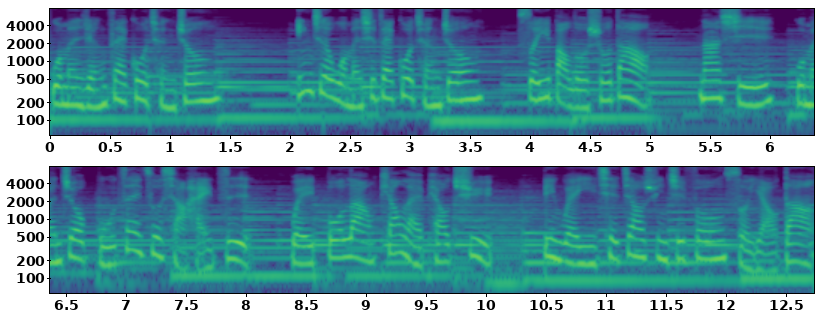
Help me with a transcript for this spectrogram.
我们仍在过程中。因着我们是在过程中，所以保罗说道：“那时我们就不再做小孩子，为波浪飘来飘去，并为一切教训之风所摇荡。”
